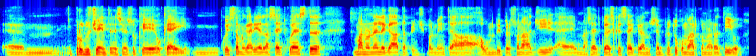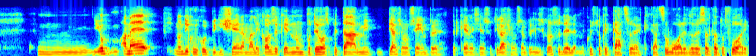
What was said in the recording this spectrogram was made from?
ehm, producente, nel senso che, ok, mh, questa magari è la side quest, ma non è legata principalmente a, a, uno dei personaggi, è una side quest che stai creando sempre tu come arco narrativo. Mm, io, a me, non dico i colpi di scena, ma le cose che non potevo aspettarmi piacciono sempre, perché nel senso ti lasciano sempre il discorso del questo che cazzo è, che cazzo vuole, dove è saltato fuori.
